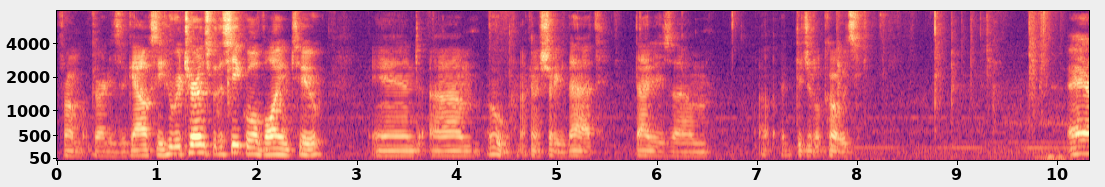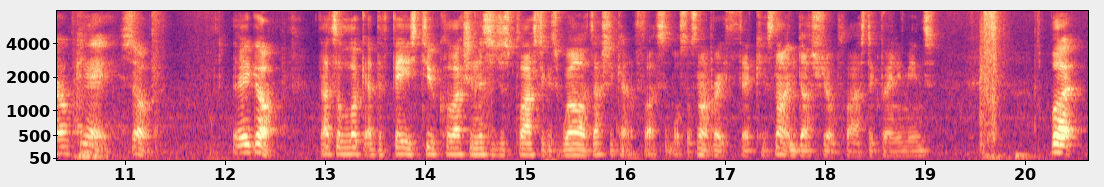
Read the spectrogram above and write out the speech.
from Guardians of the Galaxy, who returns for the sequel, Volume Two. And um, oh, I'm not going to show you that. That is um, uh, digital codes. Okay, so there you go. That's a look at the Phase 2 collection. This is just plastic as well. It's actually kind of flexible, so it's not very thick. It's not industrial plastic by any means. But,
